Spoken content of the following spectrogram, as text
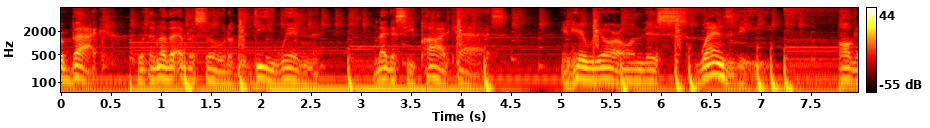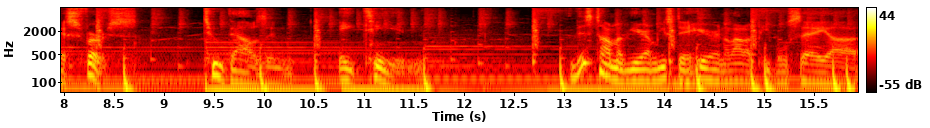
We're back with another episode of the D Win Legacy Podcast. And here we are on this Wednesday, August 1st, 2018. This time of year, I'm used to hearing a lot of people say, uh,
